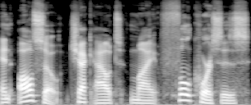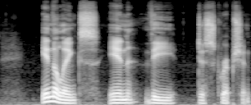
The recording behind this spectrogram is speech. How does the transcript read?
And also check out my full courses in the links in the description.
